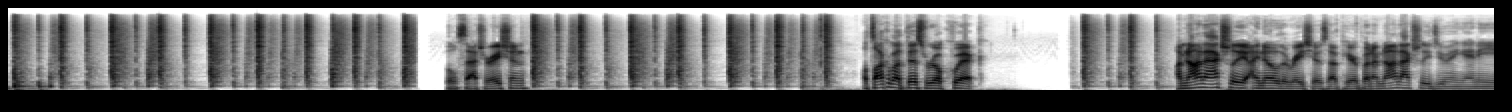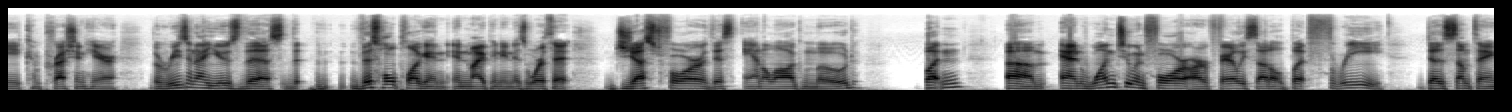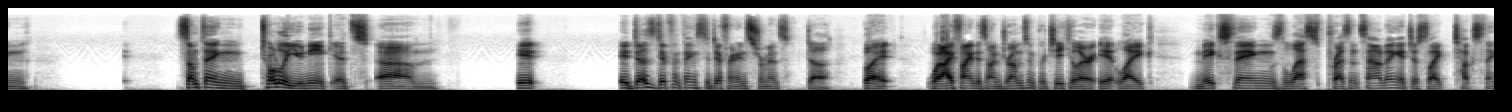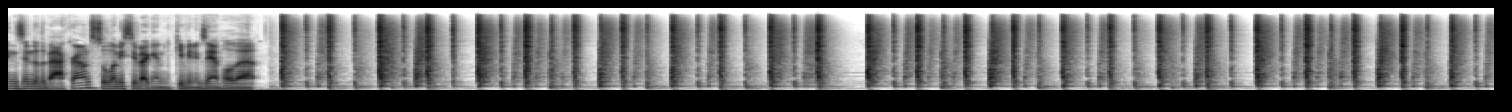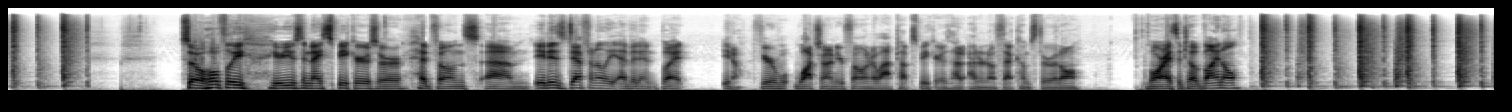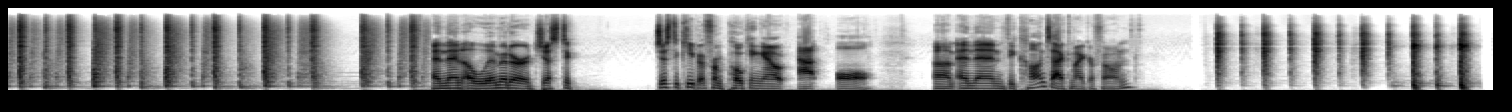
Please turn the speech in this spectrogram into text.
Little saturation. I'll talk about this real quick. I'm not actually, I know the ratio's up here, but I'm not actually doing any compression here. The reason I use this, th this whole plugin, in my opinion, is worth it just for this analog mode button. Um, and one, two, and four are fairly subtle, but three does something something totally unique. It's um, it it does different things to different instruments, duh. But what I find is on drums in particular, it like makes things less present sounding. It just like tucks things into the background. So let me see if I can give you an example of that. So hopefully you're using nice speakers or headphones. Um, it is definitely evident, but you know, if you're watching on your phone or laptop speakers, I, I don't know if that comes through at all. More iZotope vinyl. And then a limiter just to just to keep it from poking out at all. Um, and then the contact microphone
